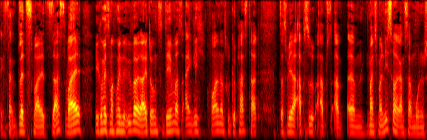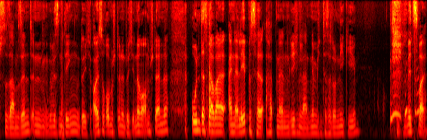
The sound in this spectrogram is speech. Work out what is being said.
Ich sag letztes Mal jetzt das, weil hier kommen jetzt machen wir eine Überleitung zu dem, was eigentlich vorhin ganz gut gepasst hat, dass wir absolut ab, ab, ähm, manchmal nicht so ganz harmonisch zusammen sind in gewissen Dingen durch äußere Umstände, durch innere Umstände und dass wir aber ein Erlebnis hatten in Griechenland, nämlich in Thessaloniki mit zwei.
